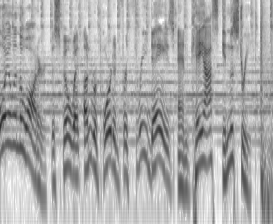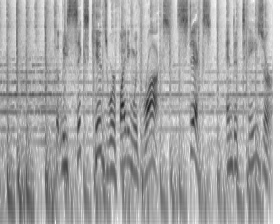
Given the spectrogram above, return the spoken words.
Oil in the water. The spill went unreported for three days. And chaos in the street. At least six kids were fighting with rocks, sticks, and a taser.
